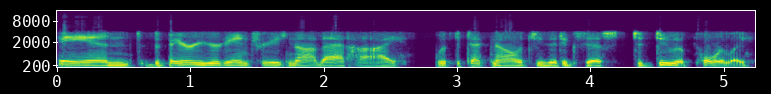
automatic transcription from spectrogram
And the barrier to entry is not that high with the technology that exists to do it poorly.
